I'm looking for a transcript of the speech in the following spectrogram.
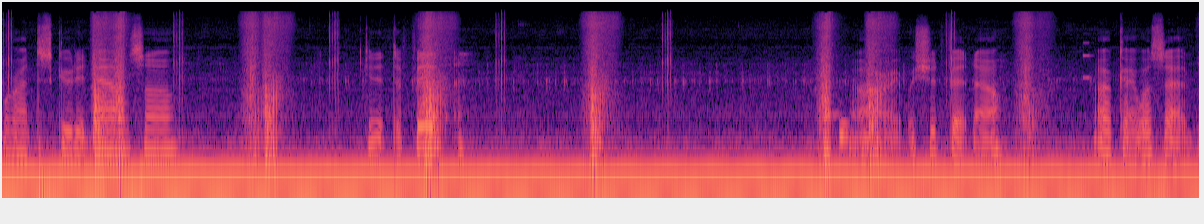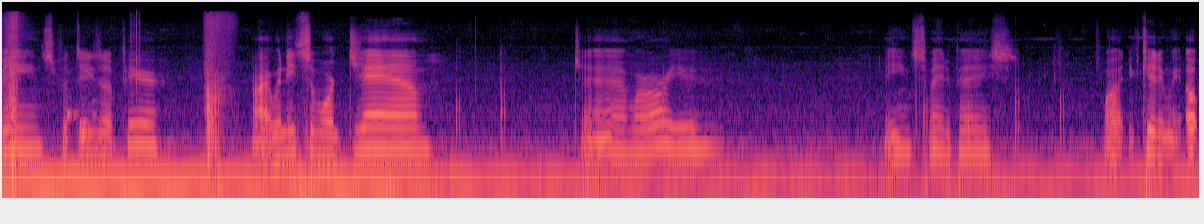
We're going to have to scoot it down some. Get it to fit. Alright, we should fit now. Okay, what's that? Beans. Put these up here. Alright, we need some more jam. Jam, where are you? Beans, tomato paste. What? You're kidding me. Oh,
